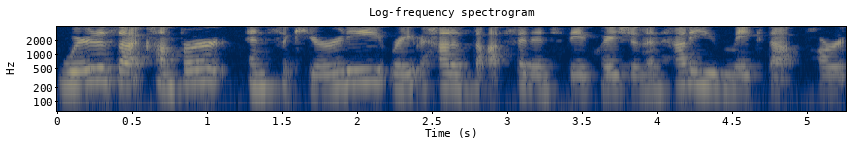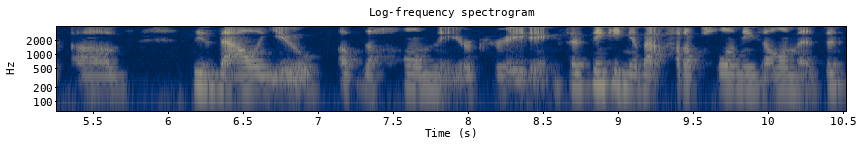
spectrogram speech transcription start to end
where does that comfort and security, right? How does that fit into the equation, and how do you make that part of the value of the home that you're creating. So thinking about how to pull in these elements. And,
